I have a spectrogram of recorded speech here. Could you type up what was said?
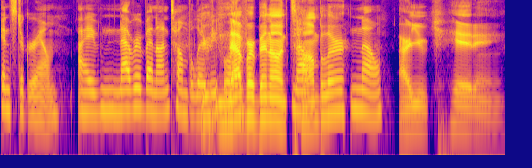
Instagram. I've never been on Tumblr You've before. never been on No. Tumblr? No. Are you kidding?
